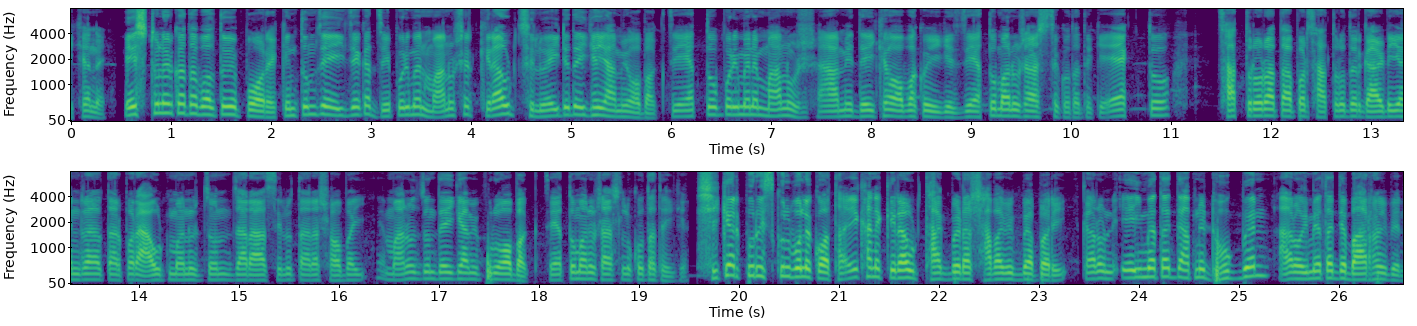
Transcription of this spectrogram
এখানে স্টলের কথা বলতে হবে পরে, কিন্তু যে এই জায়গা যে পরিমাণ মানুষের ক্রাউড ছিল, এইটা দেখেই আমি অবাক যে এত পরিমাণে মানুষ, আমি দেখে অবাক হয়ে গেছি যে এত মানুষ আসছে কোথা থেকে। এক তো ছাত্ররা, তারপর ছাত্রদের গার্ডিয়ানরা তারপর আউট মানুষজন যারা আছিল, তারা সবাই, মানুষজন দেখে আমি পুরো অবাক যে এত মানুষ আসলো কোথা থেকে? শিকারপুর স্কুল বলে কথা, এখানে ক্রাউড থাকবে এটা স্বাভাবিক ব্যাপারই। কারণ এই মেথাড দিয়ে আপনি ঢুকবেন আর ওই মেথাড দিয়ে বার হইবেন।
